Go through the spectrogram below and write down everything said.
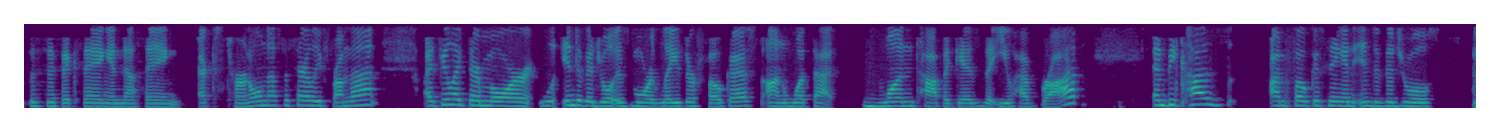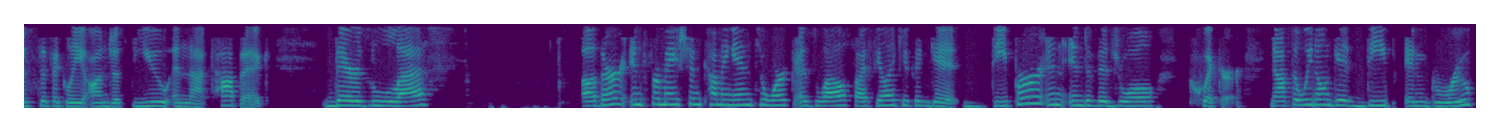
specific thing and nothing external necessarily from that, I feel like they're more, individual is more laser focused on what that one topic is that you have brought. And because I'm focusing an individual specifically on just you and that topic, there's less other information coming into work as well. So I feel like you can get deeper in individual quicker. Not that we don't get deep in group,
